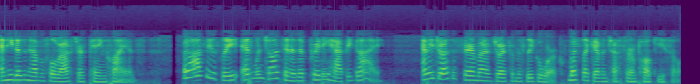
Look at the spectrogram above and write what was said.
and he doesn't have a full roster of paying clients. But obviously, Edwin Johnson is a pretty happy guy, and he draws a fair amount of joy from his legal work, much like Evan Chesler and Paul Kiesel.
